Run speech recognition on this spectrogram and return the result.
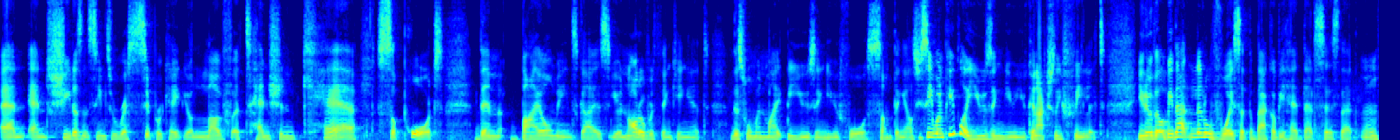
and and she doesn't seem to reciprocate your love, attention, care, support, then by all means, guys, you're not overthinking it. This woman might be using you for something else. You see, when people are using you, you can actually feel it. You know, there'll be that little voice at the back of your head that says that mm,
